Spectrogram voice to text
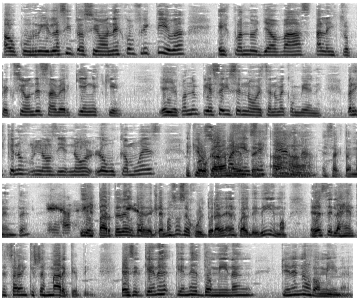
a ocurrir las situaciones conflictivas es cuando ya vas a la introspección de saber quién es quién. Y ahí es cuando empieza y dice, no, este no me conviene. Pero es que no, no, no lo buscamos es por su apariencia Equivocadamente. externa. Ajá, exactamente. Es así. Y es parte de- de- del tema sociocultural en el cual vivimos. Es decir, la gente sabe que eso es marketing. Es decir, ¿quiénes, quiénes dominan, quiénes nos dominan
